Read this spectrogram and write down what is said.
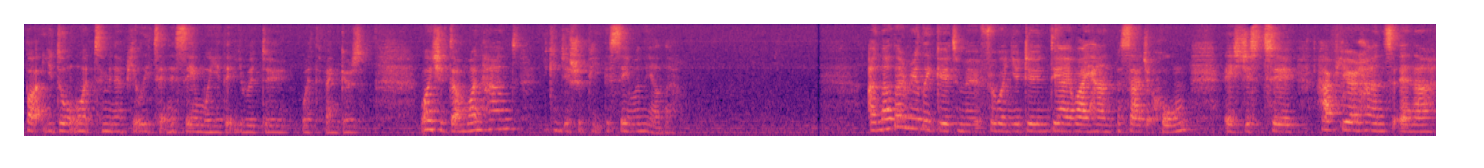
but you don't want to manipulate it in the same way that you would do with fingers. Once you've done one hand, you can just repeat the same on the other. Another really good move for when you're doing DIY hand massage at home is just to have your hands in a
